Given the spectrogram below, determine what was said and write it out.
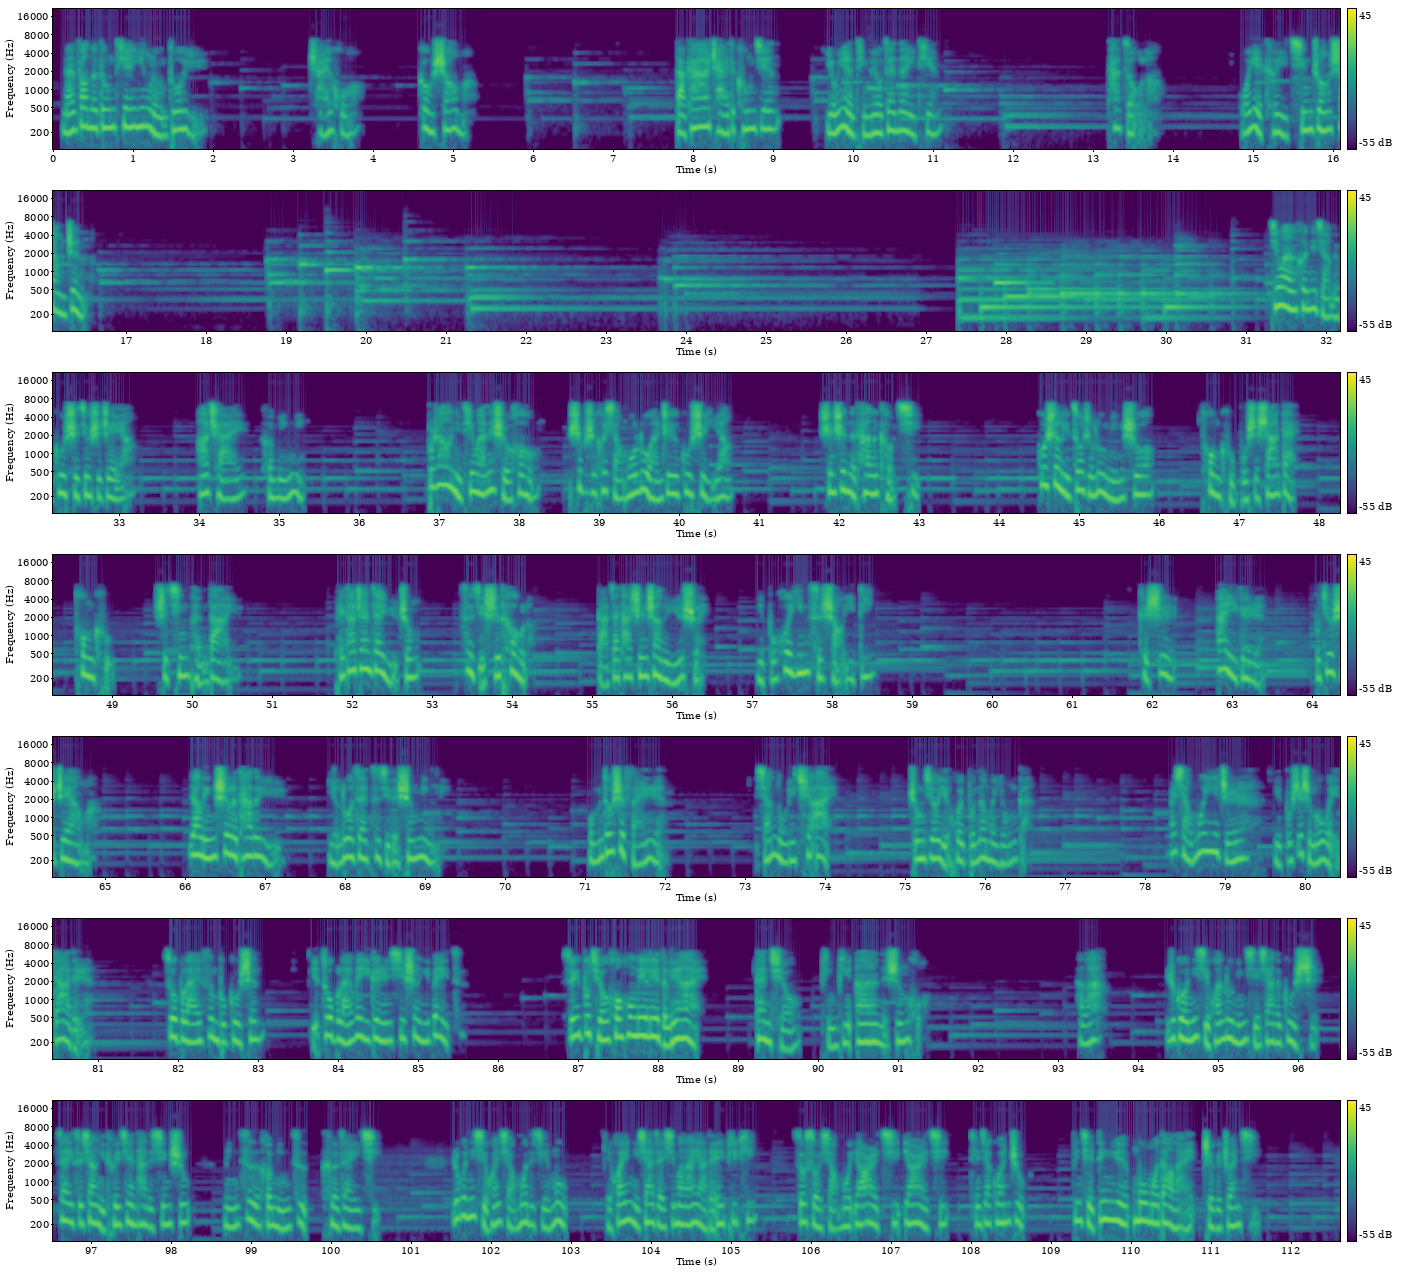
南方的冬天阴冷多雨，柴火够烧吗？打开阿柴的空间，永远停留在那一天。他走了，我也可以轻装上阵了。今晚和你讲的故事就是这样，阿柴和敏敏。不知道你听完的时候，是不是和小莫录完这个故事一样，深深的叹了口气。故事里作者陆明说，痛苦不是沙袋，痛苦是倾盆大雨。陪他站在雨中，自己湿透了，打在他身上的雨水，也不会因此少一滴。可是，爱一个人，不就是这样吗？让淋湿了他的雨，也落在自己的生命里。我们都是凡人，想努力去爱，终究也会不那么勇敢。而小莫一直也不是什么伟大的人，做不来奋不顾身，也做不来为一个人牺牲一辈子。所以不求轰轰烈烈的恋爱，但求平平安安的生活。好啦，如果你喜欢陆明写下的故事，再一次向你推荐他的新书，名字和名字刻在一起。如果你喜欢小莫的节目，也欢迎你下载喜马拉雅的 APP，搜索小莫幺二七幺二七，添加关注，并且订阅默默到来这个专辑。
